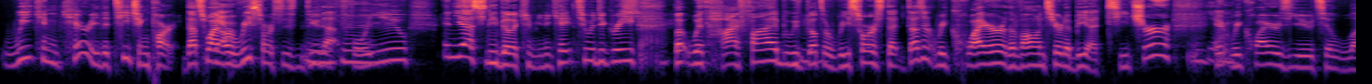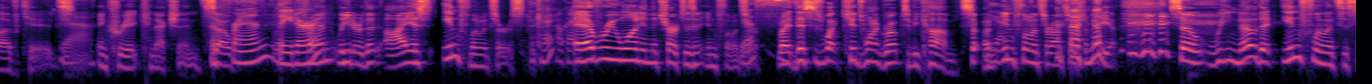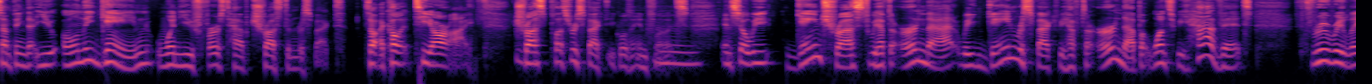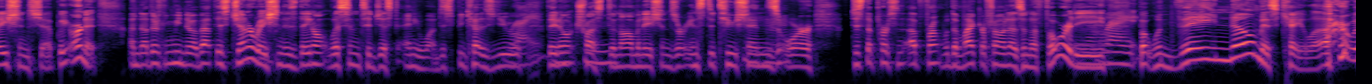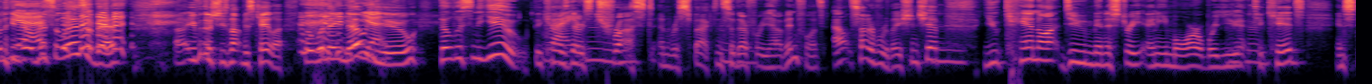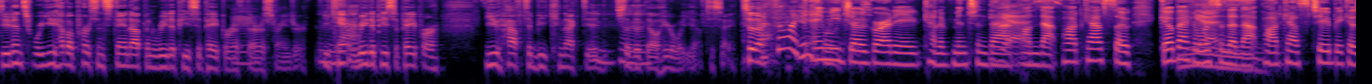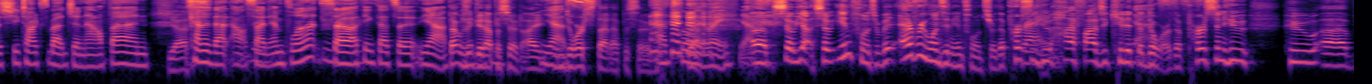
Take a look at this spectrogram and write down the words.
we can carry the teaching part. That's why our resources do that for Mm-hmm. you. And yes, you need to be able to communicate to a degree. But with Hyfi, we've built a Mm-hmm. resource that doesn't require the volunteer to be a teacher. It requires you to love kids Mm-hmm. Yeah. and create connection. So, friend, leader. friend, leader. The I is influencers. Okay. Okay. Everyone in the church is an influencer, Yes. right? This is what kids want to grow up to become. So an Yes. influencer on social media. so we know that influence is something that you only gain when you first have trust and respect. So I call it TRI. Trust plus respect equals influence. Mm. And so we gain trust, we have to earn that. We gain respect, we have to earn that. But once we have it, through relationship we earn it another thing we know about this generation is they don't listen to just anyone just because you right. they don't trust mm-hmm. denominations or institutions mm-hmm. or just the person up front with the microphone as an authority. Right. But when they know Miss Kayla or when they yes. know Miss Elizabeth, uh, even though she's not Miss Kayla, but when they know yes. you, they'll listen to you because right. there's mm trust and respect. And so mm-hmm. therefore you have influence. Outside of relationship, mm you cannot do ministry anymore where you to mm-hmm. kids and students where you have a person stand up and read a piece of paper if they're a mm. stranger. You can't read a piece of paper you have to be connected mm-hmm. so that mm-hmm. they'll hear what you have to say. So I feel like Amy Jo Guardier kind of mentioned that yes. on that podcast. So go back and listen to that podcast too, because she talks about Gen Alpha and yes. kind of that outside influence. Mm-hmm. So I mm-hmm. think that's a yeah. That was a good episode. I yes. endorsed that episode. Absolutely. yeah. Uh, so yeah, so influencer, but everyone's an influencer. The person right. who high fives a kid at the door, the person who who uh,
